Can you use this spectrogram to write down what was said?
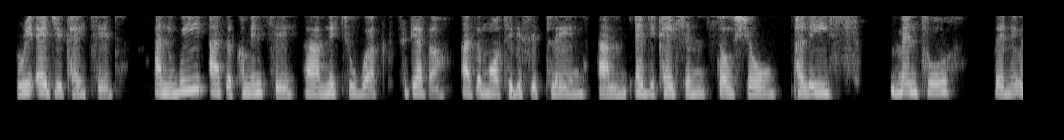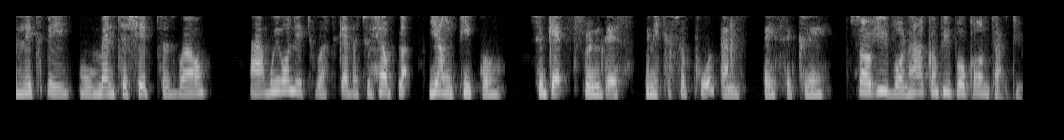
re-educated. And we as a community um, need to work together as a multidiscipline, um, education, social, police, mentor. then it will need to be more mentorships as well. Um, we all need to work together to help young people to get through this. We need to support them, basically. So, Yvonne, how can people contact you?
